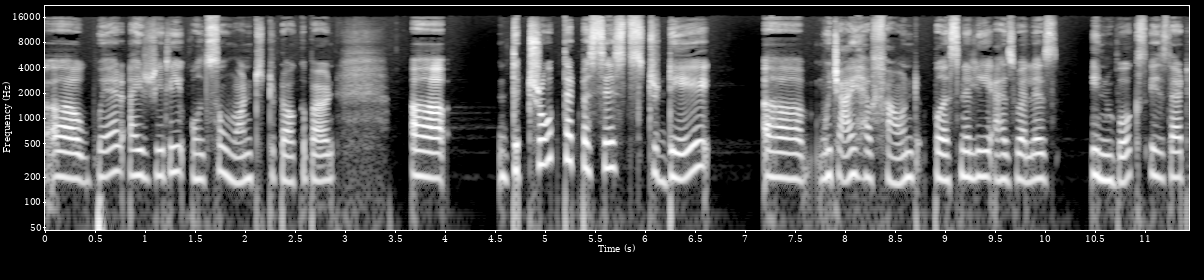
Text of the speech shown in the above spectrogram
uh, where I really also want to talk about uh, the trope that persists today, uh, which I have found personally as well as in books, is that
